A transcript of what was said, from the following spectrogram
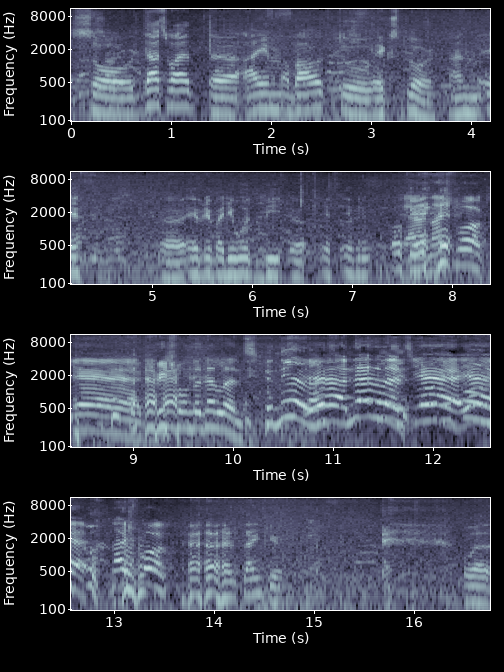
so that's what uh, i am about to explore and if uh, everybody would be uh, if every okay Yeah, nice walk. Yeah, greets from the Netherlands. Netherlands. Yeah, Netherlands. Yeah, yeah. Nice walk. Thank you. Well,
